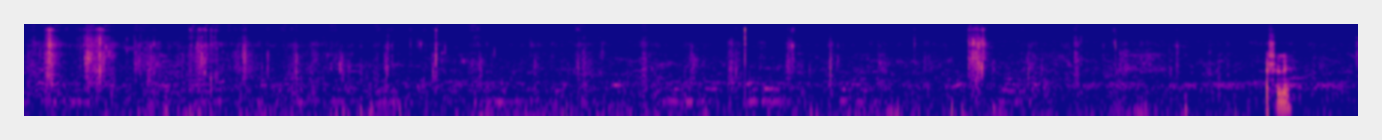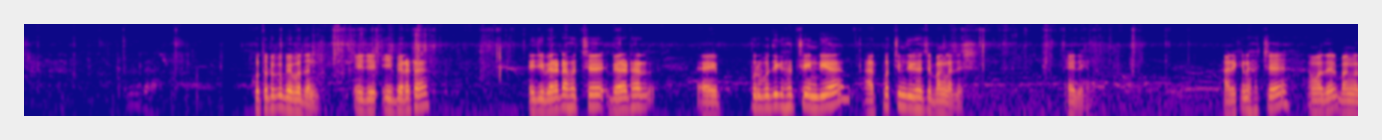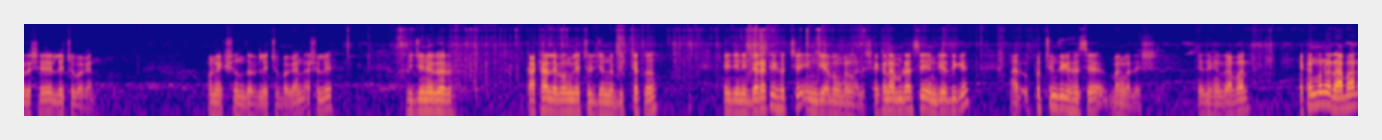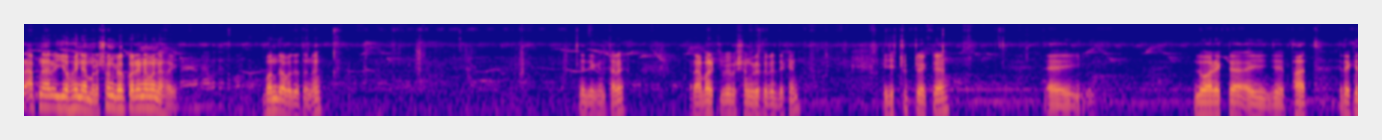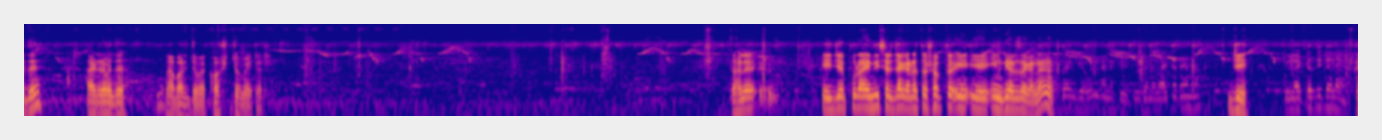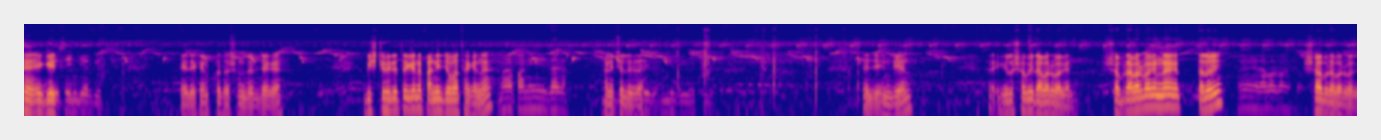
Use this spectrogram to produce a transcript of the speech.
আসলে কতটুকু ব্যবধান? এই যে এই বেড়াটা এই যে বেড়াটা হচ্ছে, বেড়াটার পূর্ব দিকে হচ্ছে ইন্ডিয়া আর পশ্চিম দিকে হচ্ছে বাংলাদেশ। এই দেখেন। আর এখানে হচ্ছে আমাদের বাংলাদেশের লেচু বাগান। অনেক সুন্দর লেচু বাগান। আসলে বিজয়নগর কাঁঠাল এবং লেচুর জন্য বিখ্যাত। এই যিনি বেড়াটি হচ্ছে ইন্ডিয়া এবং বাংলাদেশ। এখানে আমরা আছি ইন্ডিয়ার দিকে আর পশ্চিম দিকে হচ্ছে বাংলাদেশ। এই দেখেন, রাবার এখন মনে হয় রাবার আপনার ইয়ে হয় না মানে সংগ্রহ করে না মনে হয়? বন্ধ আপাতত না? এই দেখেন তারা রাবার কীভাবে সংগ্রহ করে দেখেন। এই যে ছোট্ট একটা, এই লোয়ার একটা, এই যে ফাত রেখে দেয় আর এটার মধ্যে রাবার জমে, খস জমে এটার। তাহলে এই যে পুরা এই নিচের জায়গাটা তো সব তো ইন্ডিয়ার জায়গা না? জি। হ্যাঁ এই গেট এই দেখেন কত সুন্দর জায়গা। বৃষ্টি হলে তো এখানে পানি জমা থাকে না? পানি চলে যায়। এই যে ইন্ডিয়ান এগুলো সবই রাবার বাগান। সব রাবার বাগান না তাহলে হ্যাঁ সব। রাবার বাগান।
